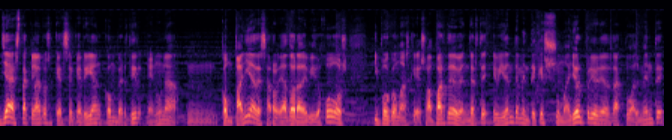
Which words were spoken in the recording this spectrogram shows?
ya está claro que se querían convertir en una mm, compañía desarrolladora de videojuegos y poco más que eso, aparte de venderte, evidentemente que es su mayor prioridad actualmente,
